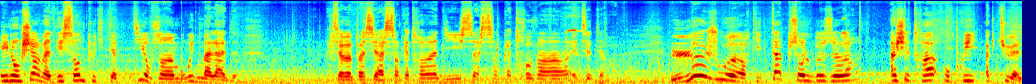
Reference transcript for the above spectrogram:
et l'enchère va descendre petit à petit en faisant un bruit de malade. Ça va passer à 190, à 180, etc. Le joueur qui tape sur le buzzer achètera au prix actuel.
